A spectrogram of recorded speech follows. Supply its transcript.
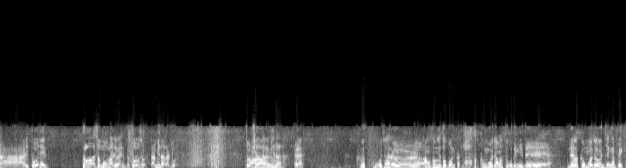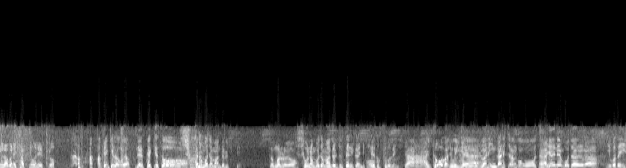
야, 이 도저히 더워서 못 가져가겠다. 더워서 땀이 나가지고. 좀 쉬었다. 갑시다. 예? 그 모자를 어. 방송에서 보니까 계속 그 모자만 쓰고 다니는데 예. 내가 그 모자 언젠가 벗기려고 내 작정을 했어. 뺏기려고요? 내가 벗겨서 어. 시원한 모자 만들어줄게. 정말로요. 시원한 모자 만들어줄 테니까 이제 어. 계속 쓰고 다니. 야, 이 더워가지고 이게. 아, 이건 인간이 짠 거고 예. 자연의 모자가 이보다 이,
